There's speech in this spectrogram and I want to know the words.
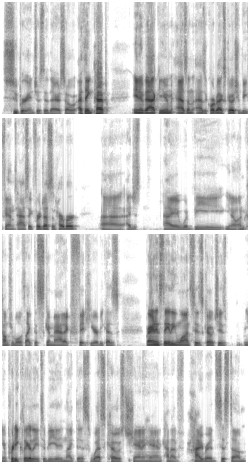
super interested there. So I think Pep in a vacuum as an as a quarterbacks coach would be fantastic for Justin Herbert. Uh, I just I would be, you know, uncomfortable with like the schematic fit here because Brandon Staley wants his coaches, you know, pretty clearly to be in like this West Coast Shanahan kind of hybrid system,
